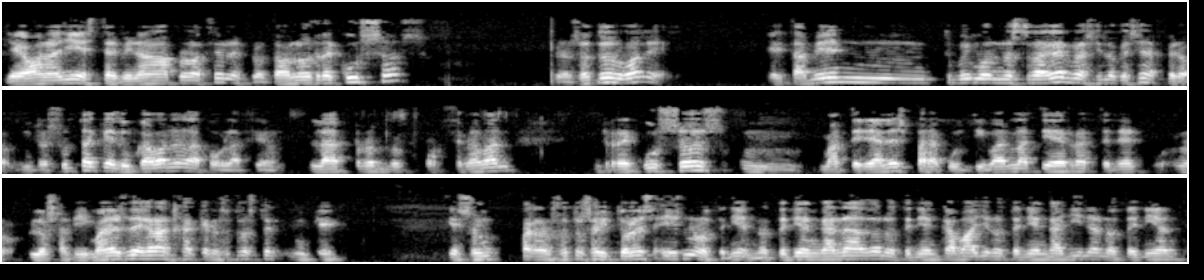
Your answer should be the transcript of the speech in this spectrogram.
Llegaban allí, exterminaban la población, explotaban los recursos, pero nosotros, vale, que también tuvimos nuestras guerras y lo que sea, pero resulta que educaban a la población, la pro- proporcionaban recursos mm, materiales para cultivar la tierra, tener los animales de granja que nosotros que, son para nosotros habituales, ellos no lo tenían, no tenían ganado, no tenían caballo, no tenían gallina, no tenían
